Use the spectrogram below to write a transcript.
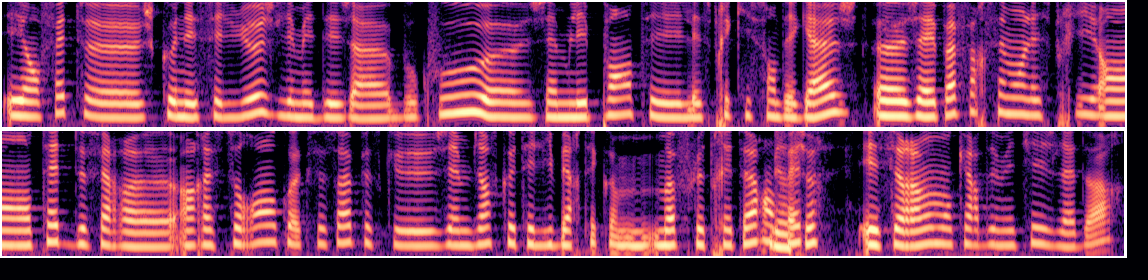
Et en fait, euh, je connaissais le lieu, je l'aimais déjà beaucoup. Euh, j'aime les pentes et l'esprit qui s'en dégage. J'avais pas forcément l'esprit en tête de faire un restaurant ou quoi que ce soit parce que j'aime bien ce côté liberté comme m'offre le traiteur en bien fait. Sûr. Et c'est vraiment mon cœur de métier et je l'adore.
